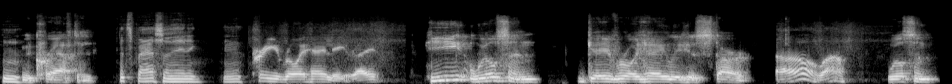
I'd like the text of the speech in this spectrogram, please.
Hmm. We crafted. That's fascinating. Yeah. Pre Roy Halee, right? He Wilson gave Roy Halee his start. Oh wow. Wilson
